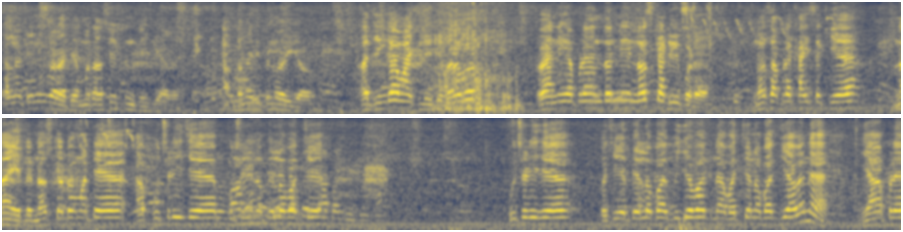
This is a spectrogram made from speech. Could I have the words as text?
કાલના ટ્રેનિંગ વાળા છે, અમારા અસિસ્ટન્ટ થઈ ગયા હવે. તમે આવી જાઓ. આ ઝીંગા માછલી છે, બરાબર? હવે આની આપણે અંદરની નસ કાઢવી પડે. નસ આપણે ખાઈ શકીએ? ના એટલે નસ કાઢવા માટે આ પૂંછડી છે, પૂંછડીનો પહેલો ભાગ છે. પૂંછડી છે, પછી એ પહેલો ભાગ, બીજો ભાગ ને વચ્ચેનો ભાગ જે આવે ને, ત્યાં આપણે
